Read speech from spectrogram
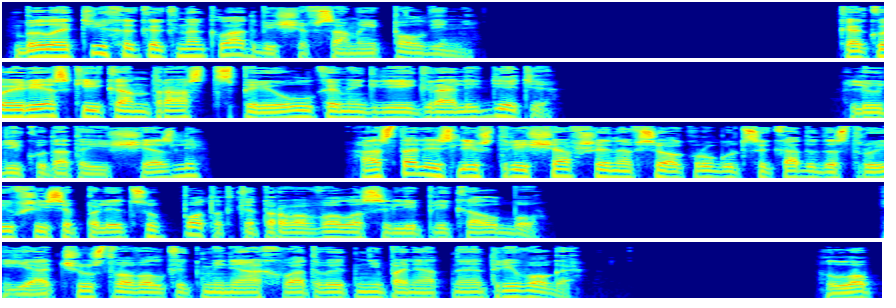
Было тихо, как на кладбище в самый полдень. Какой резкий контраст с переулками, где играли дети. Люди куда-то исчезли, остались лишь трещавшие на всю округу цикады, доструившиеся по лицу пот, от которого волосы липли к лбу. Я чувствовал, как меня охватывает непонятная тревога. Лоб,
